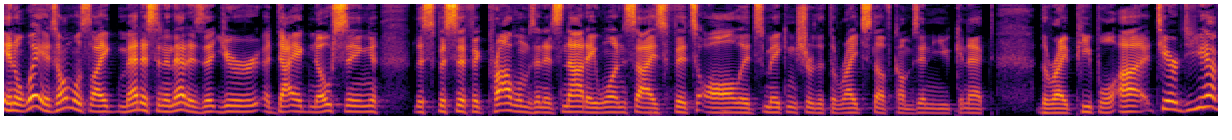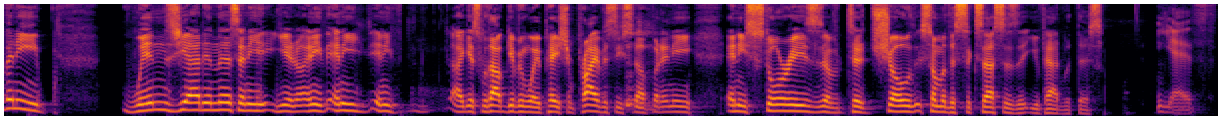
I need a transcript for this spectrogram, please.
in a way, it's almost like medicine, and that is that you're diagnosing the specific problems, and it's not a one size fits all. It's making sure that the right stuff comes in and you connect the right people. Uh, Tier, do you have any? wins yet in this any you know any any any I guess without giving away patient privacy stuff, but any any stories of to show some of the successes that you've had with this? Yes,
